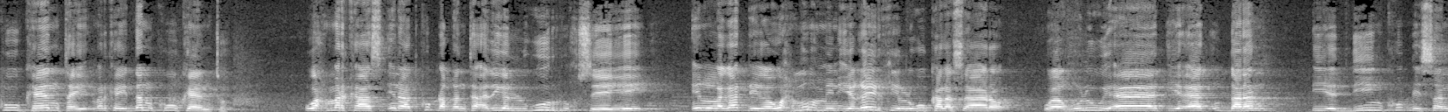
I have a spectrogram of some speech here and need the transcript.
kuu keentay markay dan kuu keento wax markaas inaad ku dhaqanto adiga lagu ruqseeyey in laga dhigo wax mu'min iyo geyrkii lagu kala saaro waa guluwi aad iyo aad u daran iyo diin ku dhisan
